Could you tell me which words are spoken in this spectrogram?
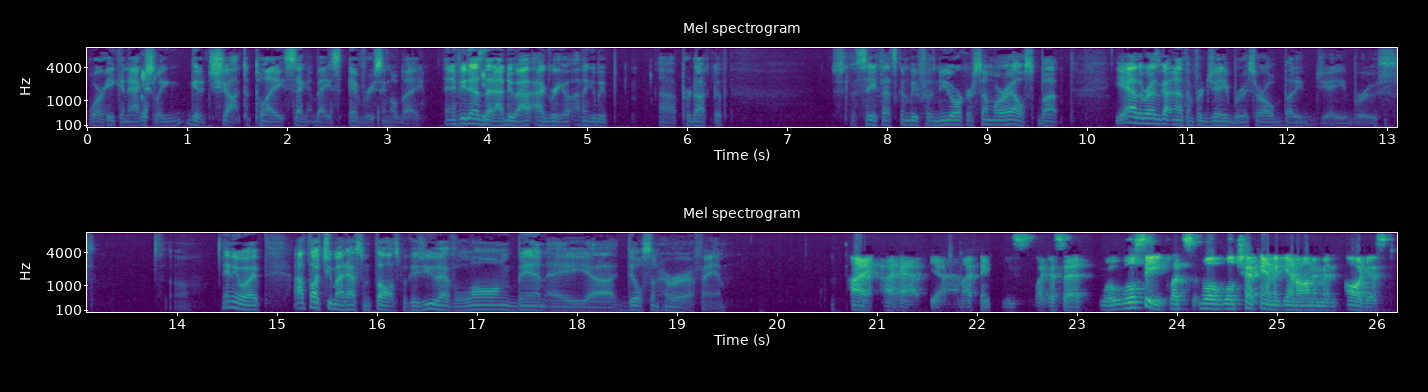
where he can actually get a shot to play second base every single day. And if he does that, I do I, I agree. I think he'll be uh, productive. Just to see if that's going to be for the New York or somewhere else. But yeah, the Reds got nothing for Jay Bruce, our old buddy Jay Bruce. So anyway, I thought you might have some thoughts because you have long been a uh, Dilson Herrera fan. I, I have, yeah, and I think he's like I said. We'll we'll see. Let's we'll we'll check in again on him in August,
